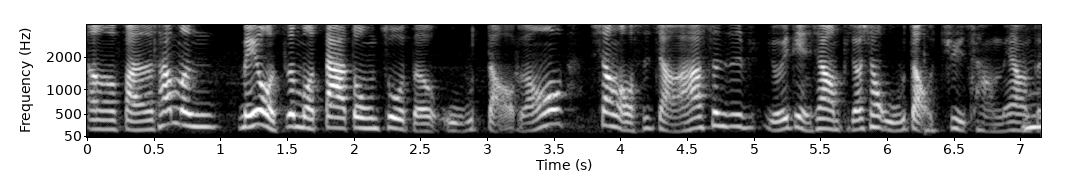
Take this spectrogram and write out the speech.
呃，反而他们没有这么大动作的舞蹈，然后像老师讲啊，他甚至有一点像比较像舞蹈剧场那样的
